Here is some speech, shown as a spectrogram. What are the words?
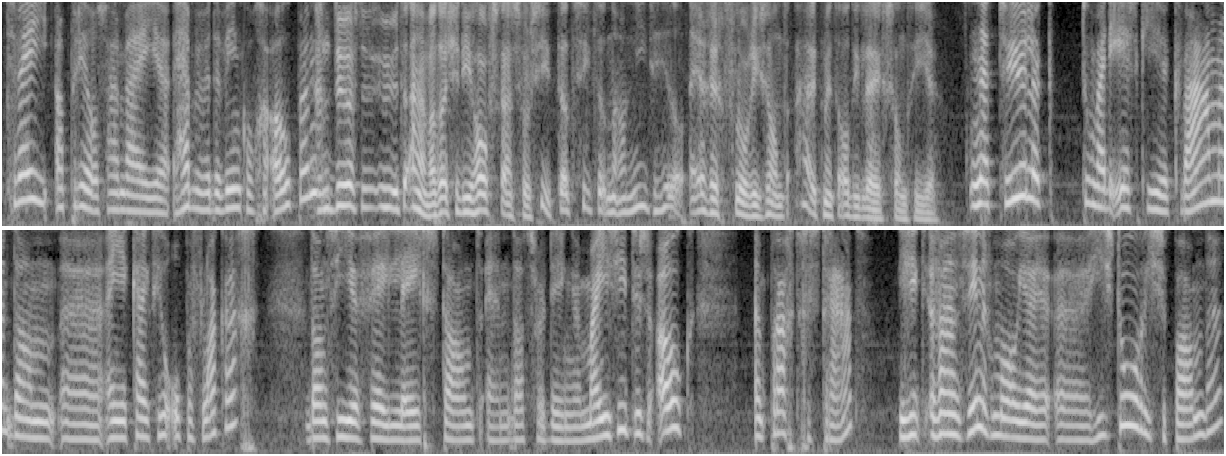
2 april zijn wij, hebben we de winkel geopend. En durfde u het aan? Want als je die Hoogstraat zo ziet... dat ziet er nou niet heel erg florisant uit met al die leegstand hier. Natuurlijk, toen wij de eerste keer hier kwamen dan, eh, en je kijkt heel oppervlakkig... dan zie je veel leegstand en dat soort dingen. Maar je ziet dus ook een prachtige straat. Je ziet waanzinnig mooie eh, historische panden.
